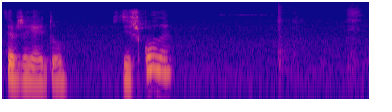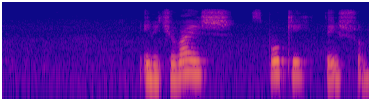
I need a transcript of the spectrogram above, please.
Це вже я йду зі школи. І відчуваєш спокій, тишу.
